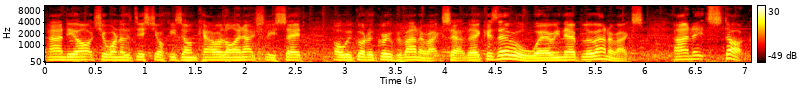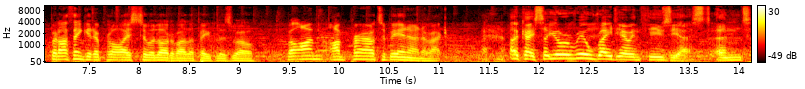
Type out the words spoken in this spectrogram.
Andy Archer, one of the disc jockeys on Caroline, actually said, "Oh, we've got a group of anoraks out there because they're all wearing their blue anoraks," and it stuck. But I think it applies to a lot of other people as well. But I'm I'm proud to be an anorak. Okay, so you're a real radio enthusiast, and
